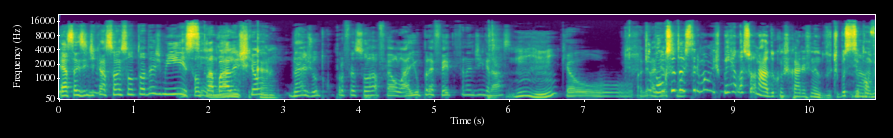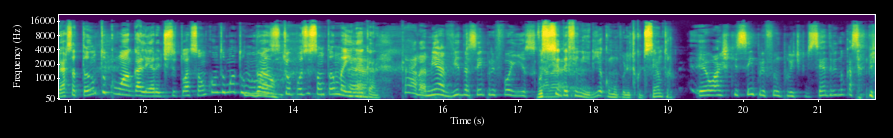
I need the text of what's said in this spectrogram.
E... Essas indicações são todas minhas, são Excelente, trabalhos que eu, cara. né, junto com o professor Rafael lá e o prefeito Fernandinho Graça, Uhum. que é o. Que bom que você tá extremamente bem relacionado com os caras, né? Tipo você Não. conversa tanto com a galera de situação quanto uma turma de oposição também, É. né, cara? Cara, a minha vida sempre foi isso. Você se cara. definiria como um político de centro? Eu acho que sempre fui um político de centro e nunca sabia,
